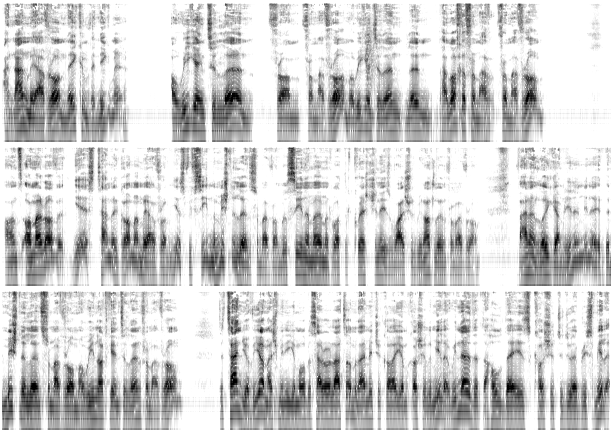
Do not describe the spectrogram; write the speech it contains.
Anan me Avrom nekim v'nigmer? Are we going to learn from, from Avrom? Are we going to learn, learn halacha from, from Avrom? Omar Rav, yes, Tana Goma me Avrom. Yes, we've seen the Mishnah learns from Avrom. We'll see in a moment what the question is. Why should we not learn from Avrom? The Mishnah learns from Avrom. Are we not going to learn from Avrom? We know that the whole day is kosher to do a bris milah.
